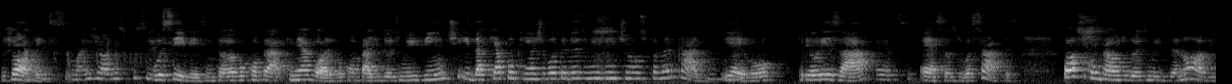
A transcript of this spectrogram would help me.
jovens Os mais jovens possível. possíveis. Então, eu vou comprar, que nem agora, eu vou comprar de 2020 e daqui a pouquinho eu já vou ter 2021 no supermercado. E aí, eu vou priorizar Essa. essas duas safras. Posso comprar um de 2019?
